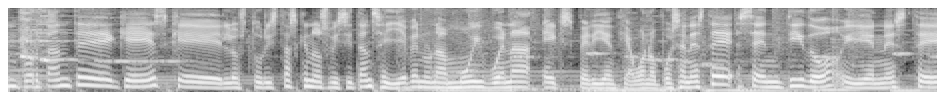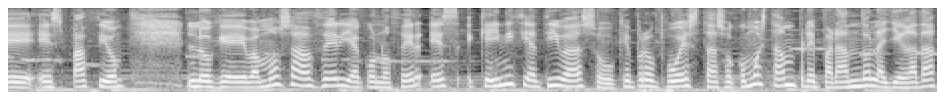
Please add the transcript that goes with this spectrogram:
importante que es que los turistas que nos visitan se lleven una muy buena experiencia. Bueno, pues en este sentido y en este espacio, lo que vamos a hacer y a conocer es qué iniciativas o qué propuestas o cómo están preparando la llegada,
